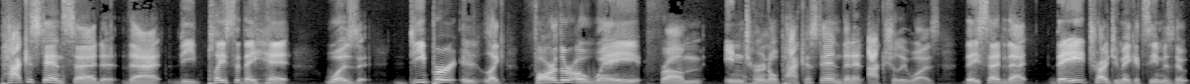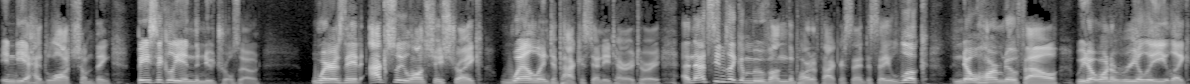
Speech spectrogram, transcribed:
Pakistan said that the place that they hit was deeper, like farther away from internal Pakistan than it actually was. They said that they tried to make it seem as though India had launched something basically in the neutral zone. Whereas they had actually launched a strike well into Pakistani territory. And that seems like a move on the part of Pakistan to say, look, no harm, no foul. We don't want to really like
